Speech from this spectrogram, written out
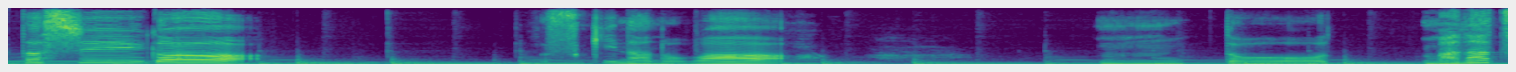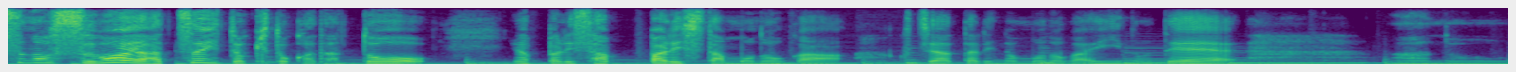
私が好きなのは、うんと、真夏のすごい暑い時とかだと、やっぱりさっぱりしたものが、口当たりのものがいいので、あの、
